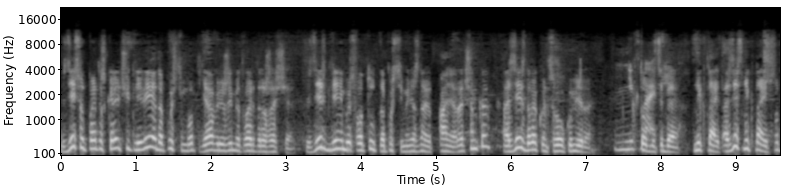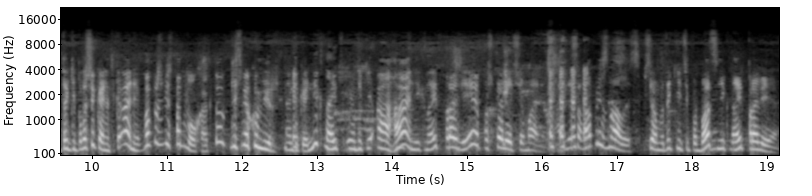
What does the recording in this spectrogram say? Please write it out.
Здесь вот по этой шкале чуть левее, допустим, вот я в режиме тварь дрожащая. Здесь где-нибудь вот тут, допустим, я не знаю, Аня Радченко, а здесь давай какой-нибудь своего кумира. Ник кто Найт. для тебя? Ник Найт. А здесь Ник Найт. Вот такие подошли к Ане, такая, Аня, вопрос без подвоха. А кто для тебя кумир? Она такая, Ник Найт. И он такие, ага, Ник Найт правее по шкале, чем Аня. Аня сама призналась. Все, мы такие, типа, бац, Ник Найт правее.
